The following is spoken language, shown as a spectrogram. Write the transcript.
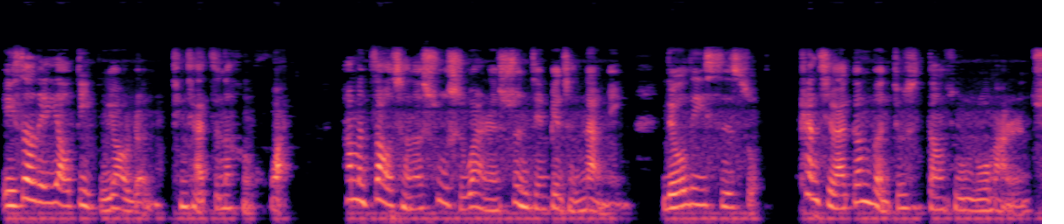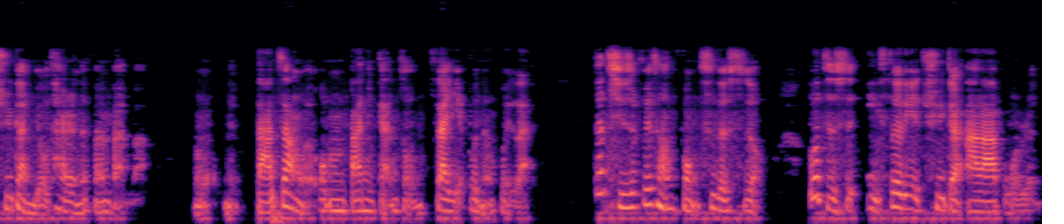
以色列要地不要人，听起来真的很坏。他们造成了数十万人瞬间变成难民，流离失所，看起来根本就是当初罗马人驱赶犹太人的翻版吧。嗯打仗了，我们把你赶走，你再也不能回来。但其实非常讽刺的是哦，不只是以色列驱赶阿拉伯人，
